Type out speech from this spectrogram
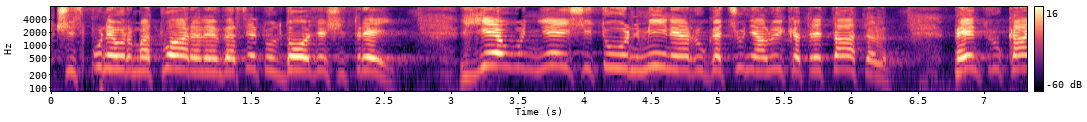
și spune următoarele în versetul 23. Eu în ei și tu în mine în rugăciunea Lui către Tatăl, pentru ca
